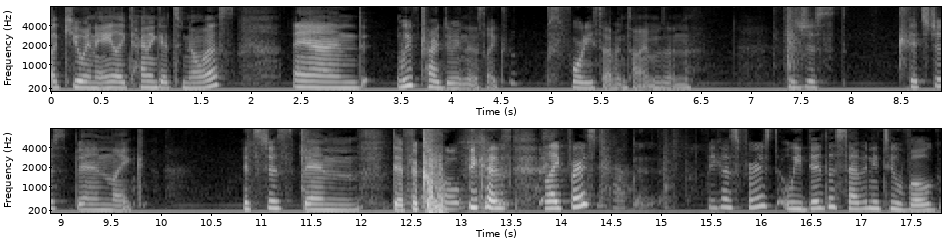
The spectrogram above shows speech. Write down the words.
a Q and A, like kind of get to know us, and we've tried doing this like forty seven times, and it's just it's just been like it's just been difficult. because like first because first we did the 72 vogue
